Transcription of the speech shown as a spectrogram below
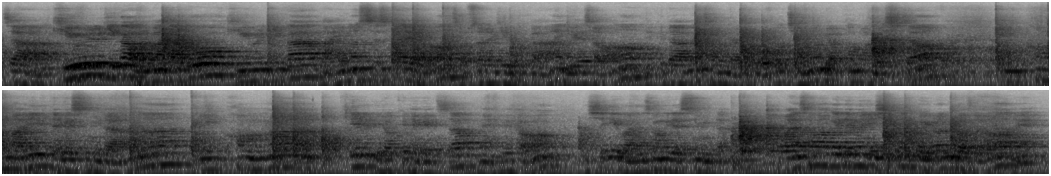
자 기울기가 얼마다고? 기울기가 마이너스 4예요. 접선의 기울기가 2에서 그 다음에 점 열고 점은 몇 컴마 몇이죠? 2, 2,1 되겠습니다. 2,1 이렇게 되겠죠? 네, 그래서 이 식이 완성이 됐습니다. 완성하게 되면 이 식은 뭐 이런 거죠. 네.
